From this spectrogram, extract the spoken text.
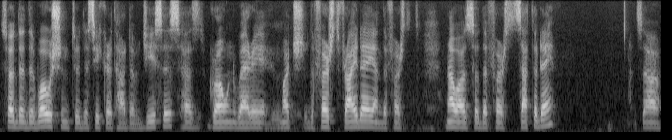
So the devotion to the Sacred Heart of Jesus has grown very Mhm. much the first Friday and the first, now also the first Saturday. So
